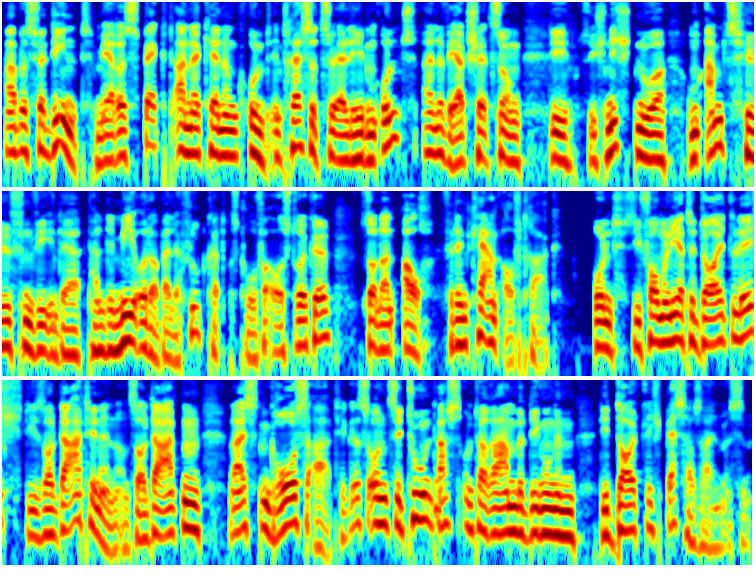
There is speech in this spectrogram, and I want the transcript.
habe es verdient, mehr Respekt, Anerkennung und Interesse zu erleben und eine Wertschätzung, die sich nicht nur um Amtshilfen wie in der Pandemie oder bei der Flutkatastrophe ausdrücke, sondern auch für den Kernauftrag. Und sie formulierte deutlich, die Soldatinnen und Soldaten leisten Großartiges und sie tun das unter Rahmenbedingungen, die deutlich besser sein müssen.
